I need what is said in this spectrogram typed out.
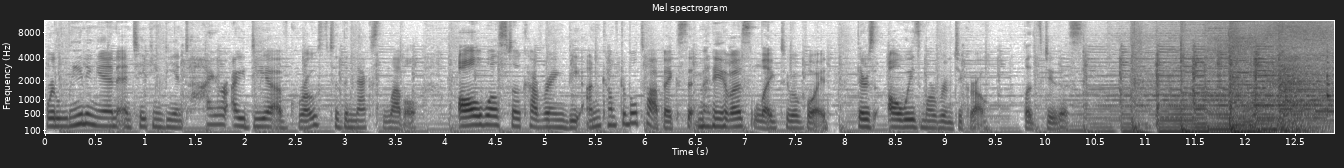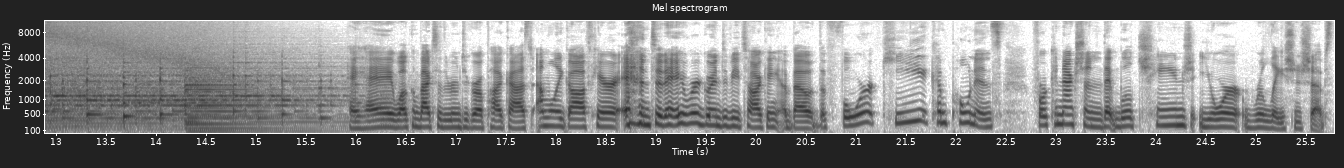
we're leaning in and taking the entire idea of growth to the next level, all while still covering the uncomfortable topics that many of us like to avoid. There's always more room to grow. Let's do this. Hey, hey, welcome back to the Room to Grow podcast. Emily Goff here, and today we're going to be talking about the four key components for connection that will change your relationships.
